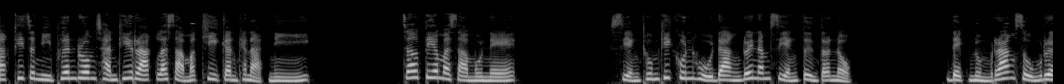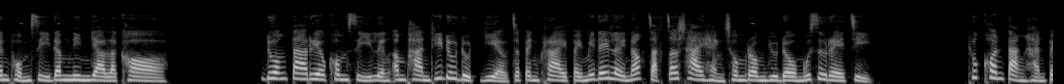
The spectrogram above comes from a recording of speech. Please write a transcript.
นักที่จะมีเพื่อนร่วมชั้นที่รักและสามัคคีกันขนาดนี้ เจ้าเตี้ยมาซามุเนะ เสียงทุ้มที่คุ้นหูดังด้วยน้ำเสียงตื่นตระหนก เด็กหนุ่มร่างสูงเรือนผมสีดำนินยาวละคอ ดวงตาเรียวคมสีเหลืองอำพันที่ดูดุดเหี่ยวจะเป็นใครไปไม่ได้เลยนอกจากเจ้าชายแห่งชมรมยูโดมุสุเรจิ ทุกคนต่างหันไป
